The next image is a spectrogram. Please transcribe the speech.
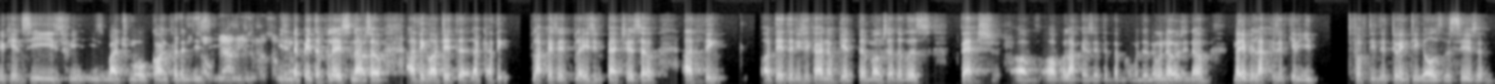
You can see he's he's much more confident. He's, yeah, he's, in, he's in a better place now. So I think Arteta, like I think Lacazette plays in patches. So I think Arteta needs to kind of get the most out of this patch of of Lacazette at the moment. And who knows, you know, maybe Lacazette can hit 15 to 20 goals this season.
